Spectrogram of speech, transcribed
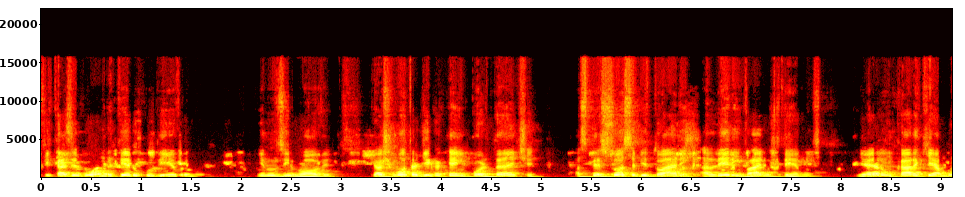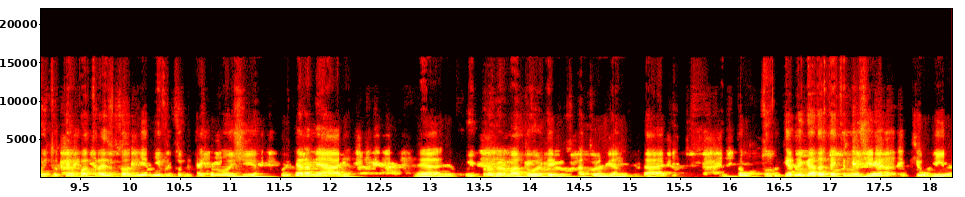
ficar às vezes o ano inteiro com o livro, e nos envolve. Eu acho uma outra dica que é importante, as pessoas se habituarem a lerem vários temas. E era um cara que há muito tempo atrás eu só lia livros sobre tecnologia, porque era a minha área. Né? Eu fui programador desde os 14 anos de idade, então tudo que é ligado à tecnologia era o que eu lia.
